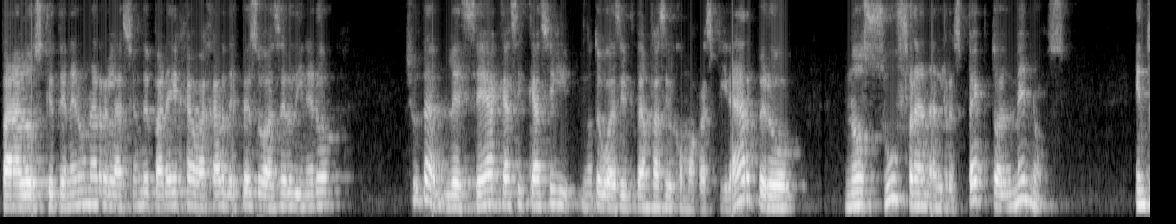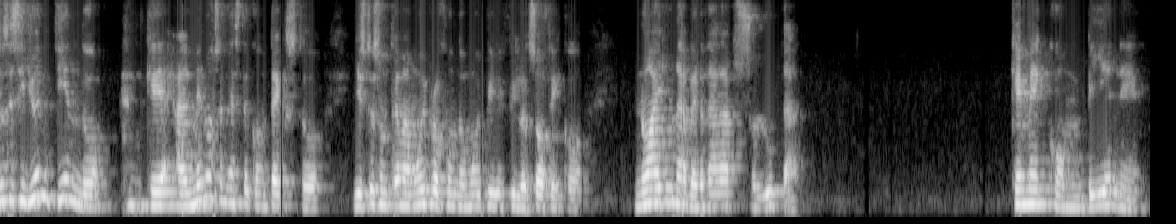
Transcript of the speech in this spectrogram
para los que tener una relación de pareja, bajar de peso, hacer dinero, chuta, les sea casi, casi, no te voy a decir tan fácil como respirar, pero no sufran al respecto, al menos. Entonces, si yo entiendo que al menos en este contexto, y esto es un tema muy profundo, muy filosófico, no hay una verdad absoluta, ¿qué me conviene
